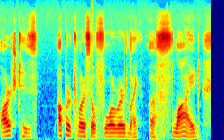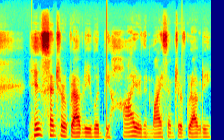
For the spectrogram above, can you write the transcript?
arched his upper torso forward like a slide, his center of gravity would be higher than my center of gravity,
